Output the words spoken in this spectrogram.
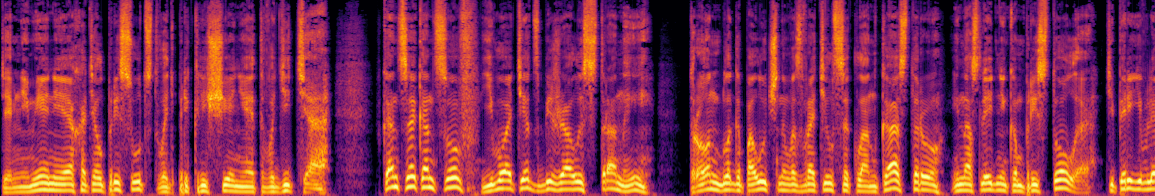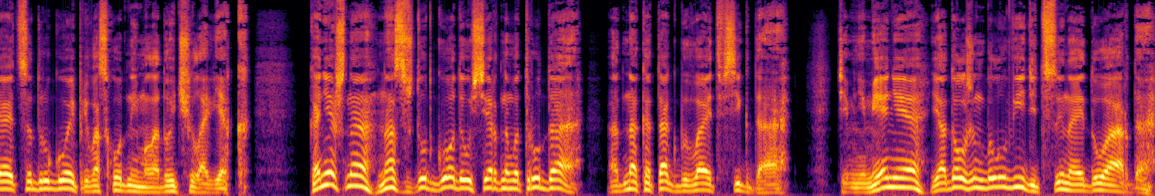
Тем не менее, я хотел присутствовать при крещении этого дитя. В конце концов, его отец бежал из страны. Трон благополучно возвратился к Ланкастеру, и наследником престола теперь является другой превосходный молодой человек. Конечно, нас ждут годы усердного труда, однако так бывает всегда. Тем не менее, я должен был увидеть сына Эдуарда.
